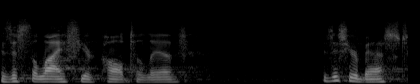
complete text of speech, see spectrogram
Is this the life you're called to live? Is this your best?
